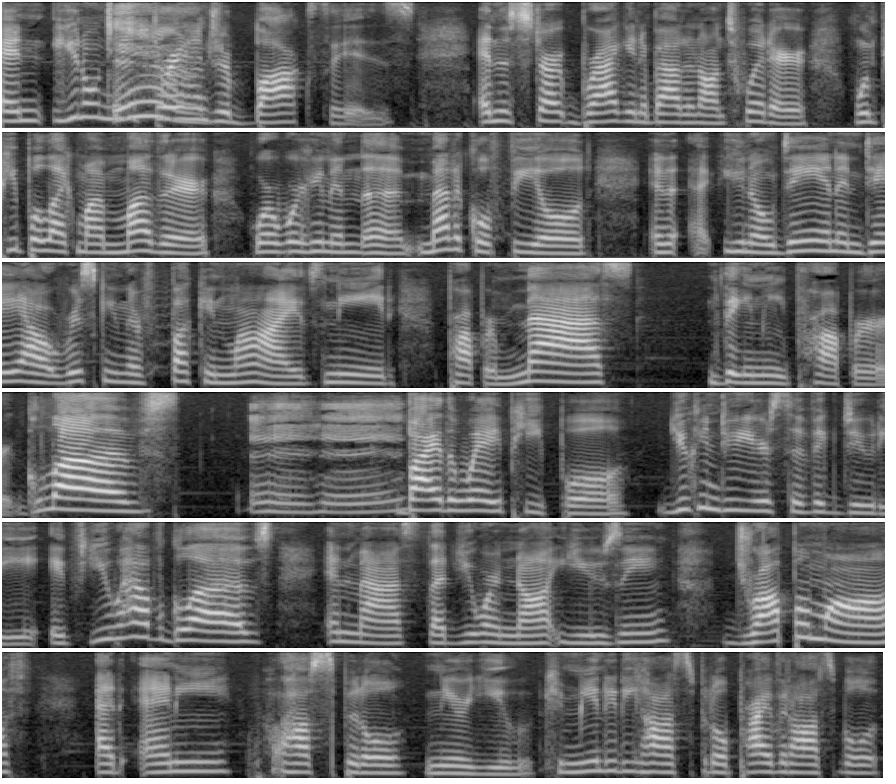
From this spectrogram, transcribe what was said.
And you don't need Damn. 300 boxes and then start bragging about it on Twitter when people like my mother who are working in the medical field and, uh, you know, day in and day out risking their fucking lives need proper masks, they need proper gloves. Mm-hmm. By the way, people, you can do your civic duty. If you have gloves and masks that you are not using, drop them off at any hospital near you community hospital, private hospital.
